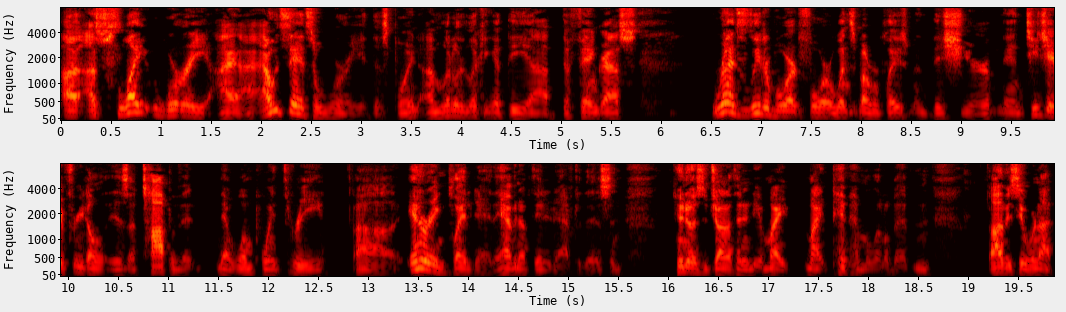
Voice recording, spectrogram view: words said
a, a, slight worry. I I would say it's a worry at this point. I'm literally looking at the uh, the Fangraphs Reds leaderboard for wins by replacement this year, and TJ Friedl is atop of it at 1.3 uh, entering play today. They haven't updated after this, and who knows if Jonathan India might might pip him a little bit. And obviously, we're not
